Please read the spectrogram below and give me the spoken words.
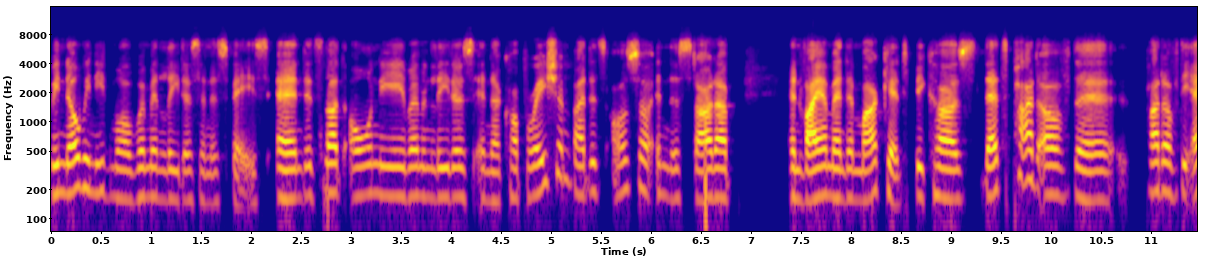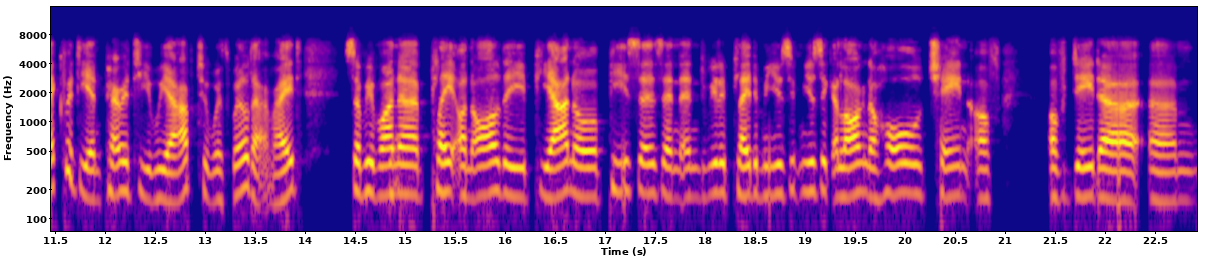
we know we need more women leaders in the space. And it's not only women leaders in a corporation but it's also in the startup environment and market because that's part of the part of the equity and parity we are up to with Wilda, right? So we want to play on all the piano pieces and, and really play the music music along the whole chain of of data um,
